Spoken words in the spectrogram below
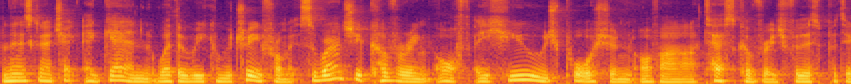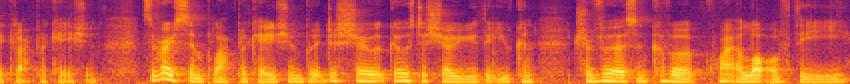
And then it's going to check again whether we can retrieve from it. So we're actually covering off a huge portion of our test coverage for this particular application. It's a very simple application, but it just show, it goes to show you that you can traverse and cover quite a lot of the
